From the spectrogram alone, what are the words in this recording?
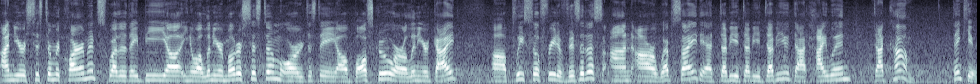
on your system requirements, whether they be uh, you know, a linear motor system or just a uh, ball screw or a linear guide. Uh, please feel free to visit us on our website at www.hiwin.com. Thank you.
